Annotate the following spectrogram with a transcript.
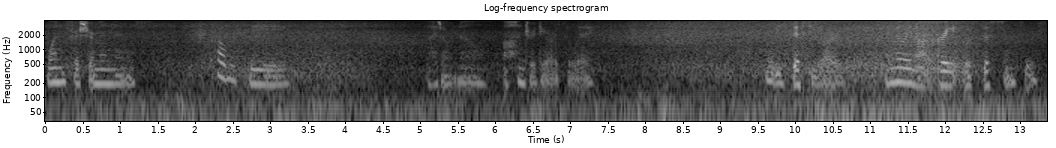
One fisherman is probably, I don't know, a hundred yards away maybe 50 yards. I'm really not great with distances.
